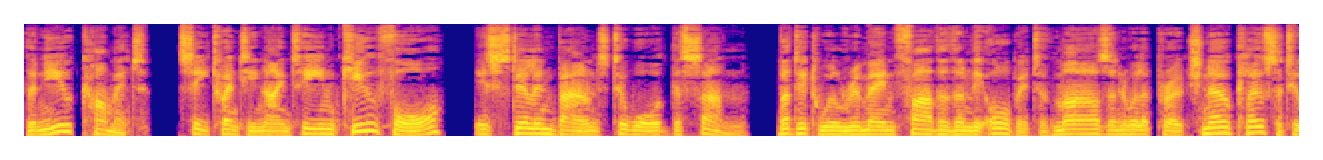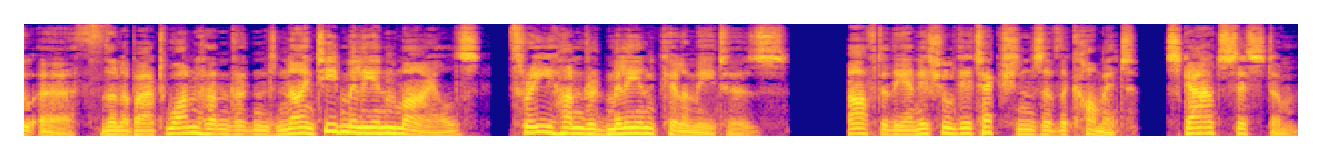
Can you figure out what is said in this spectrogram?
The new comet, C2019 Q4, is still inbound toward the Sun, but it will remain farther than the orbit of Mars and will approach no closer to Earth than about 190 million miles, 300 million kilometers. After the initial detections of the comet, Scout system,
